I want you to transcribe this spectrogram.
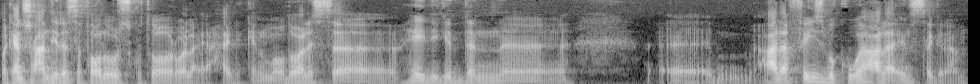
ما كانش عندي لسه followers كتار ولا أي حاجة. كان الموضوع لسه هادي جدا آه، آه، على فيسبوك وعلى انستجرام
